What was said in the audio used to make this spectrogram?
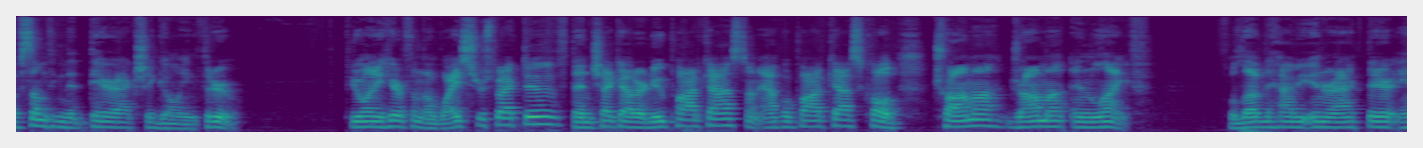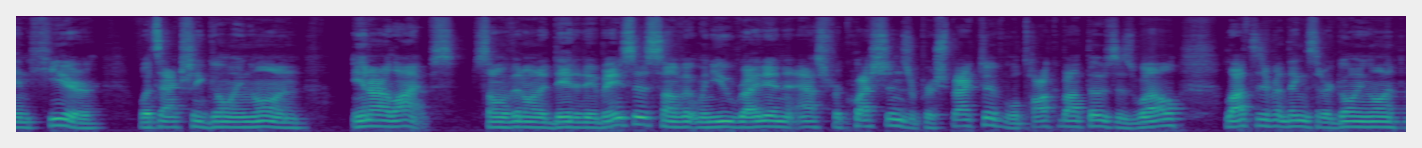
of something that they're actually going through. If you want to hear from the wife's perspective, then check out our new podcast on Apple Podcasts called Trauma, Drama, and Life. We'd love to have you interact there and hear what's actually going on in our lives. Some of it on a day to day basis, some of it when you write in and ask for questions or perspective. We'll talk about those as well. Lots of different things that are going on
